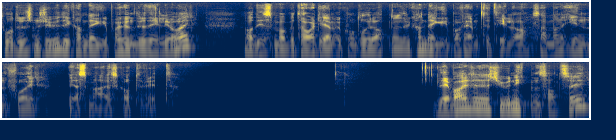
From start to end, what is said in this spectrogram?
2020, de kan legge på 100 til i år. Og de som har betalt hjemmekontor 1800, kan legge på 50 til. Og så er man innenfor det som er skattefritt. Det var 2019-satser.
